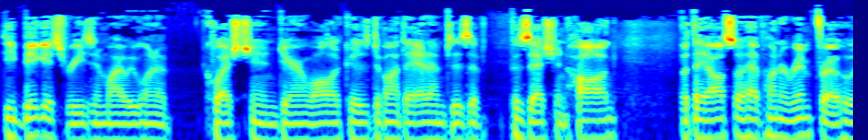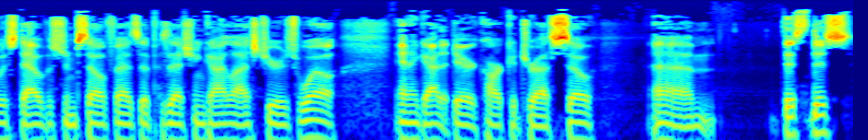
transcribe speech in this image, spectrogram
the biggest reason why we want to question Darren Waller because Davante Adams is a possession hog. But they also have Hunter Renfrow, who established himself as a possession guy last year as well, and a guy that Derek Carr could trust. So um, this this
